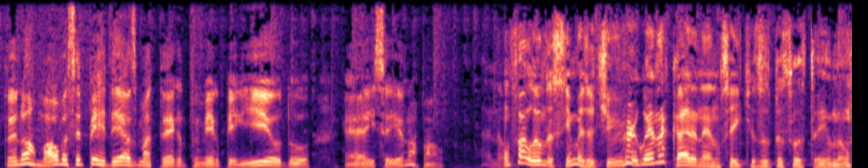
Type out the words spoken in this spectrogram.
Então é normal você perder as matérias do primeiro período. É, isso aí é normal. Ah, Não falando assim, mas eu tive vergonha na cara, né? Não sei que as outras pessoas têm ou não.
